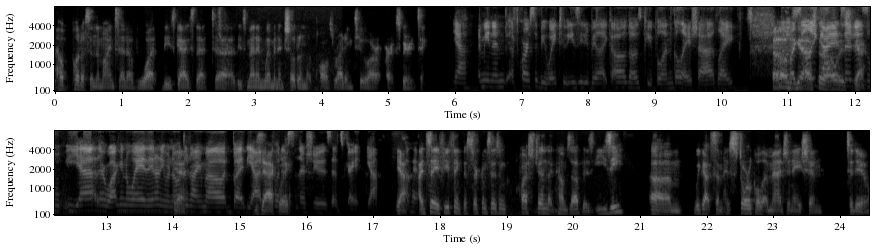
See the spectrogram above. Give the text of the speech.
help put us in the mindset of what these guys that uh, these men and women and children that Paul's writing to are, are experiencing. Yeah, I mean, and of course, it'd be way too easy to be like, "Oh, those people in Galatia, like, oh my gosh, they're guys always, just, yeah. yeah. they're walking away. They don't even know yeah. what they're talking about." But yeah, exactly. put us in their shoes. That's great. Yeah. Yeah, okay. I'd say if you think the circumcision question that comes up is easy, um, we got some historical imagination to do,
